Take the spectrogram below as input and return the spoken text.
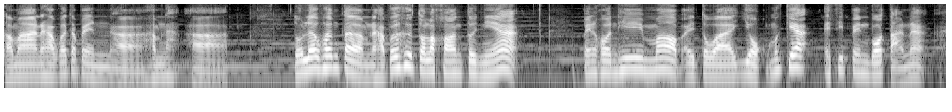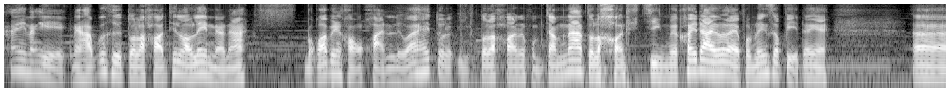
ต่อมานะครับก็จะเป็นคำ ตัวเลือกเพิ่มเติมนะครับ ก็คือตัวละครตัวเนี้ยเป็นคนที่มอบไอตัวหยกเมื่อกี้ไอที่เป็นโบตันน่ะให้นางเอกนะครับ ก็คือตัวละครที่เราเล่นนะนะบอกว่าเป็นของขวัญหรือว่าให้ตัวอีกตัวละครผมจำหน้าตัวละครจริงไม่ค่อยได้เท่าไหร่ผมเล่นสปีดได้ไงเอ่อ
